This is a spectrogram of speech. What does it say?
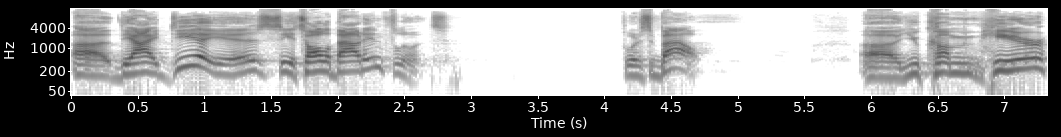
uh, the idea is, see, it's all about influence. That's what it's about. Uh, you come here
